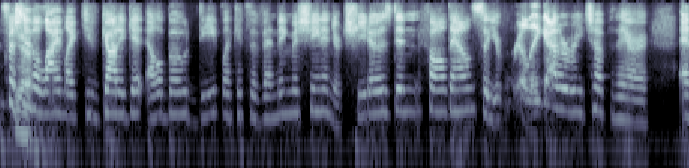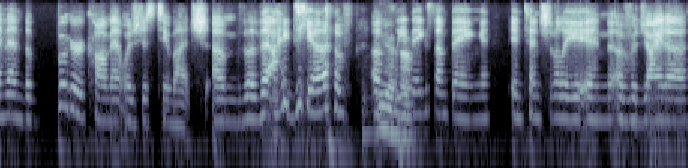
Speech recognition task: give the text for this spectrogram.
especially yeah. the line like you've got to get elbow deep like it's a vending machine and your cheetos didn't fall down so you really got to reach up there and then the booger comment was just too much um the the idea of of yeah. leaving something intentionally in a vagina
